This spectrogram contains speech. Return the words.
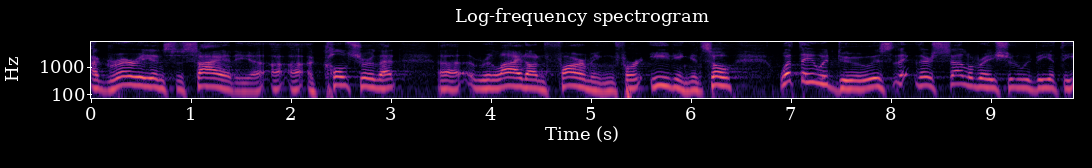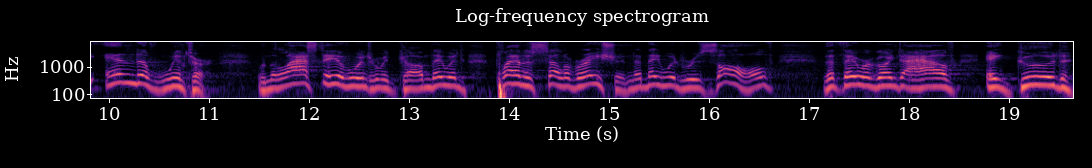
agrarian society, a, a, a culture that uh, relied on farming for eating. And so, what they would do is th- their celebration would be at the end of winter. When the last day of winter would come, they would plan a celebration and they would resolve that they were going to have a good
